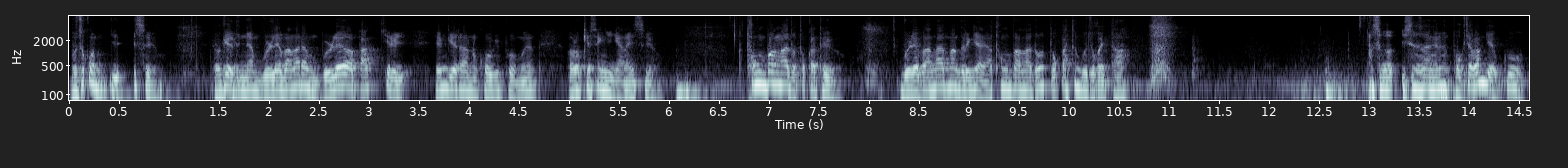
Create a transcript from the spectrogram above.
무조건 있어요. 요게 어디냐? 물레방아라면 물레와 바퀴를 연결하는 고기 보면 이렇게 생긴 게 하나 있어요. 통방아도 똑같아요. 물레방아만 그런 게 아니라 통방아도 똑같은 구조가 있다. 그래서 이 세상에는 복잡한 게 없고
